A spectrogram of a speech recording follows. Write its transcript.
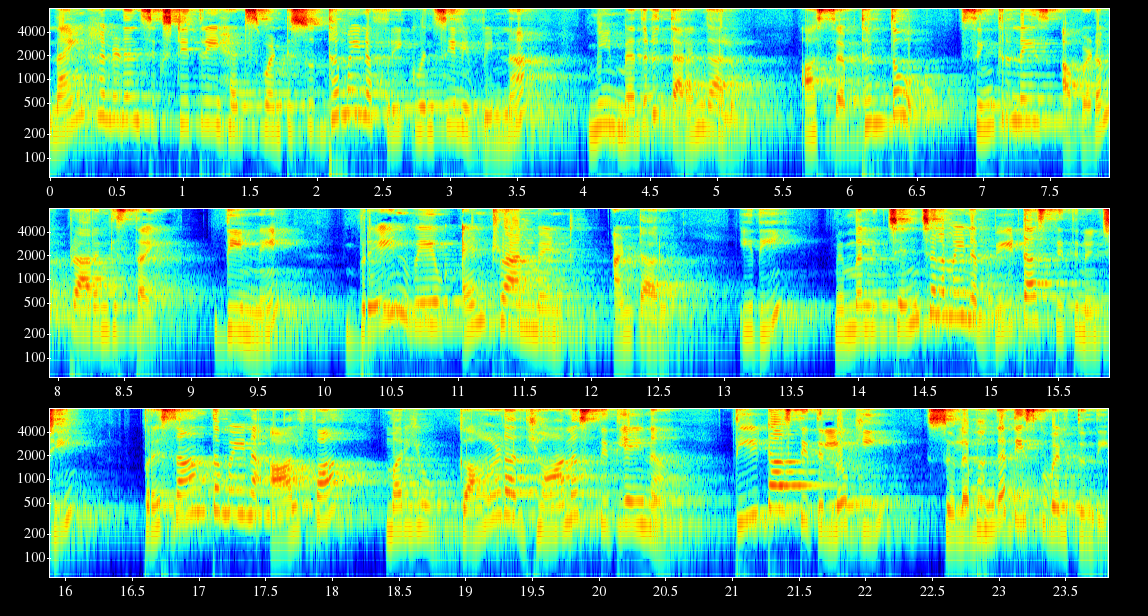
nine hundred and sixty three hertz వంటి శుద్ధమైన ఫ్రీక్వెన్సీని విన్నా మీ మెదడు తరంగాలు ఆ శబ్దంతో సింక్రనైజ్ అవ్వడం ప్రారంభిస్తాయి. దీన్నే బ్రెయిన్ వేవ్ ఎంట్రాన్మెంట్ అంటారు. ఇది మిమ్మల్ని చంచలమైన బీటా స్థితి నుంచి ప్రశాంతమైన ఆల్ఫా మరియు గాఢ ధ్యాన స్థితి అయిన తీటా స్థితిలోకి సులభంగా తీసుకువెళ్తుంది.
